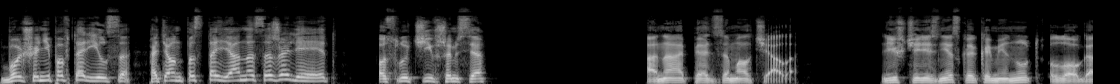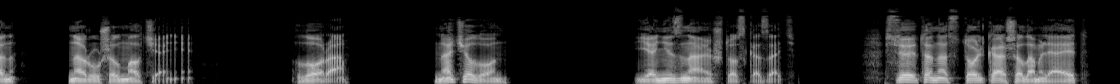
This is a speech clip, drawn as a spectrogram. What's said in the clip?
больше не повторился, хотя он постоянно сожалеет о случившемся. Она опять замолчала. Лишь через несколько минут Логан нарушил молчание. «Лора», — начал он, — «я не знаю, что сказать. Все это настолько ошеломляет.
